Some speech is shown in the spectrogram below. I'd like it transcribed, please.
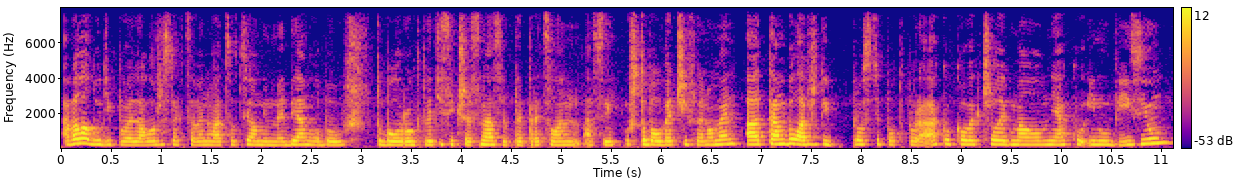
A veľa ľudí povedalo, že sa chce venovať sociálnym médiám, lebo už to bol rok 2016, to je predsa len asi, už to bol väčší fenomén. A tam bola vždy proste podpora. Akokoľvek človek mal nejakú inú víziu,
